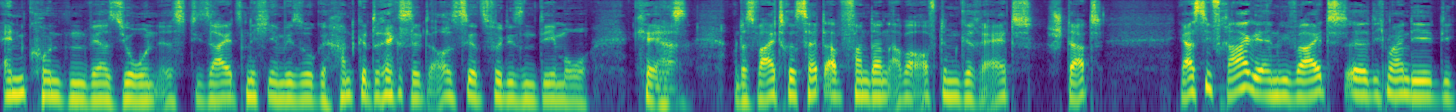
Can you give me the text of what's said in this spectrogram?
Endkundenversion ist. Die sah jetzt nicht irgendwie so handgedrechselt aus jetzt für diesen Demo-Case. Ja. Und das weitere Setup fand dann aber auf dem Gerät statt. Ja, ist die Frage, inwieweit, äh, ich meine, die, die,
